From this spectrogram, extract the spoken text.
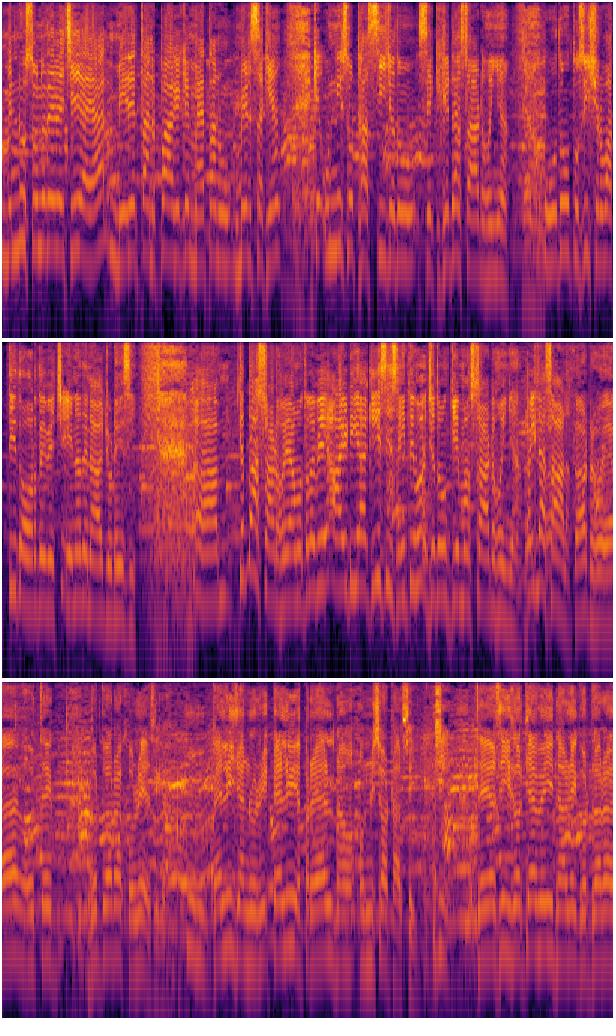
ਮੈਨੂੰ ਸੁਣਨ ਦੇ ਵਿੱਚ ਇਹ ਆਇਆ ਮੇਰੇ ਧੰਨ ਭਾਗ ਕਿ ਮੈਂ ਤੁਹਾਨੂੰ ਮਿਲ ਸਕਿਆ ਕਿ 1988 ਜਦੋਂ ਸਿੱਖ ਖੇਡਾਂ ਸਟਾਰਟ ਹੋਈਆਂ ਉਦੋਂ ਤੁਸੀਂ ਸ਼ੁਰੂਆਤੀ ਦੌਰ ਦੇ ਵਿੱਚ ਇਹਨਾਂ ਦੇ ਨਾਲ ਜੁੜੇ ਸੀ। ਕਿੱਦਾਂ ਸਟਾਰਟ ਹੋਇਆ? ਮਤਲਬ ਇਹ ਆਈਡੀਆ ਕੀ ਸੀ 37ਵਾਂ ਜਦੋਂ ਗੇਮਾਂ ਸਟਾਰਟ ਹੋਈਆਂ? ਪਹਿਲਾ ਸਾਲ? ਸਟਾਰਟ ਹੋਇਆ ਉੱਥੇ ਗੁਰਦੁਆਰਾ ਖੋਲਿਆ ਸੀਗਾ। ਪਹਿਲੀ ਜਨਵਰੀ ਪਹਿਲੀ ਅਪ੍ਰੈਲ ਨੌ- 1988 ਜੀ। ਤੇ ਅਸੀਂ ਸੋਚਿਆ ਵੀ ਨਾਲੇ ਗੁਰਦੁਆਰਾ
